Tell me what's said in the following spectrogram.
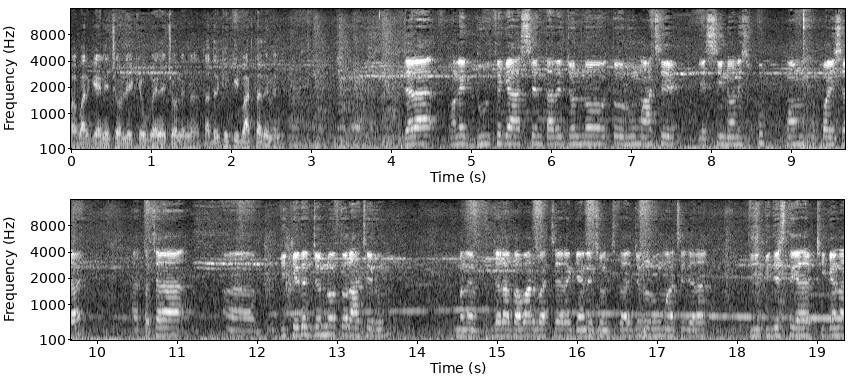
বাবার জ্ঞানে চলে কেউ জ্ঞানে চলে না। তাদেরকে কি বার্তা দেবেন? যারা অনেক দূর থেকে আসছেন তাদের জন্য তো রুম আছে এসি নন এসি খুব কম পয়সায় আর তাছাড়া বিকেদের জন্য তোর আছে রুম মানে যারা বাবার বাচ্চা যারা জ্ঞানে চলছে তাদের জন্য রুম আছে। যারা বিদেশ থেকে ঠিকানা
